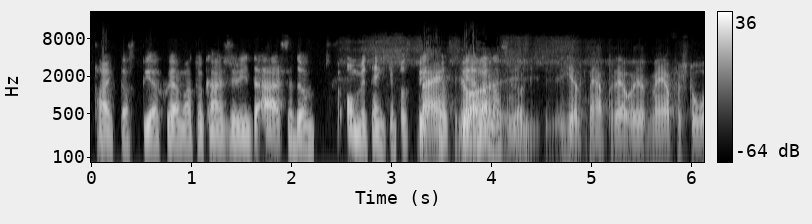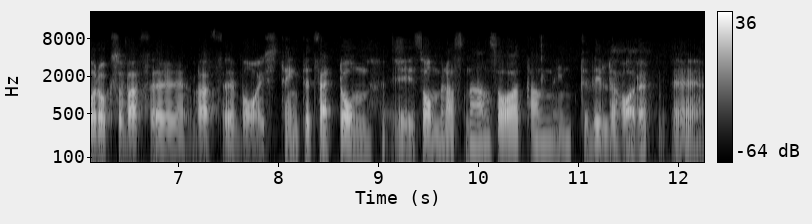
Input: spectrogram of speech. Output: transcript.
tajta spelschemat. Då kanske det inte är så dumt om vi tänker på, spe Nej, på spelarnas skull. Helt med på det. Men jag förstår också varför, varför Boys tänkte tvärtom i somras när han sa att han inte ville ha det. Eh,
